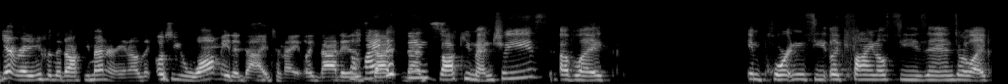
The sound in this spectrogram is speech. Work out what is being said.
"Get ready for the documentary." And I was like, "Oh, so you want me to die tonight?" Like that is behind that the scenes that's documentaries of like important se- like final seasons or like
